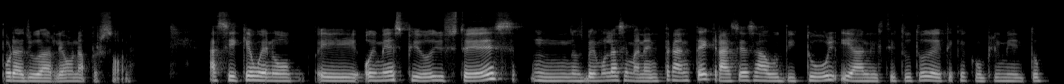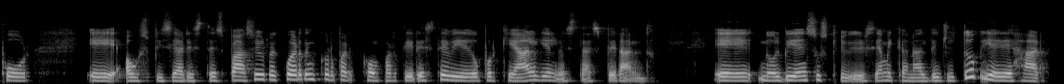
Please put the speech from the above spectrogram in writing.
por ayudarle a una persona? Así que bueno, eh, hoy me despido de ustedes. Mm, nos vemos la semana entrante. Gracias a Auditul y al Instituto de Ética y Cumplimiento por eh, auspiciar este espacio. Y recuerden compartir este video porque alguien lo está esperando. Eh, no olviden suscribirse a mi canal de YouTube y dejar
